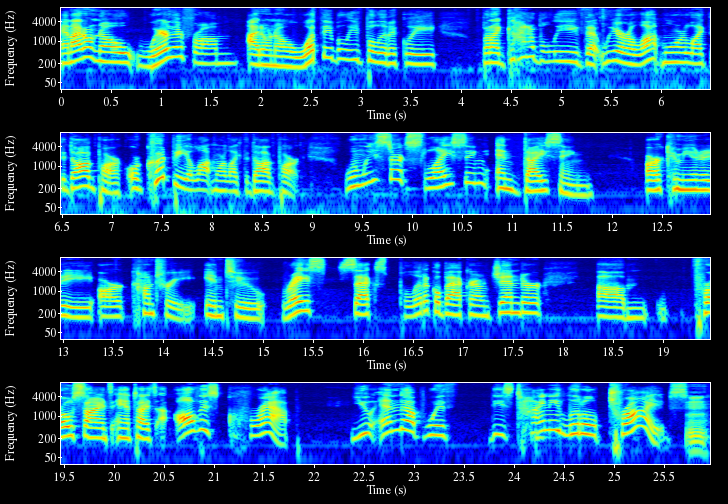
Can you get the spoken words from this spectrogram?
And i don't know where they're from. I don't know what they believe politically. But i gotta believe that we are a lot more like the dog park or could be a lot more like the dog park. When we start slicing and dicing our community our country into race sex political background gender um, pro science, anti all this crap, you end up with these tiny little tribes. Mm.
